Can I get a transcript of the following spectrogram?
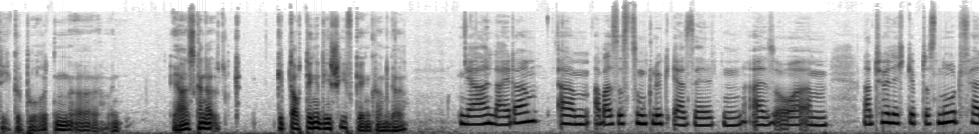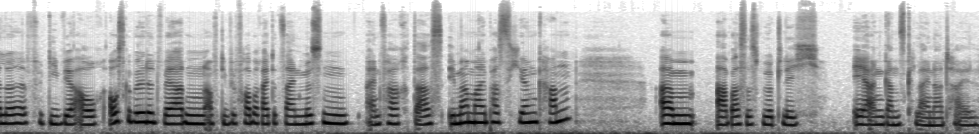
die Geburten, äh, ja, es kann, gibt auch Dinge, die schief gehen können, gell? Ja, leider. Ähm, aber es ist zum Glück eher selten. Also ähm, natürlich gibt es Notfälle, für die wir auch ausgebildet werden, auf die wir vorbereitet sein müssen. Einfach, da es immer mal passieren kann. Ähm, aber es ist wirklich eher ein ganz kleiner Teil.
